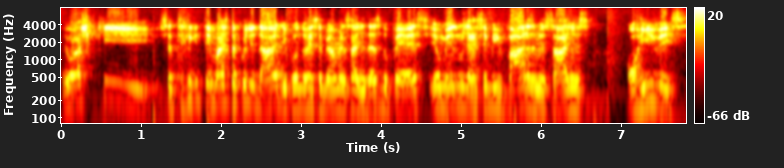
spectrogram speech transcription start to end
eu acho que você tem que ter mais tranquilidade quando receber uma mensagem dessa do PS. Eu mesmo já recebi várias mensagens horríveis.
